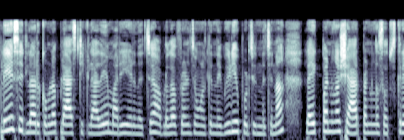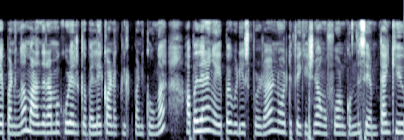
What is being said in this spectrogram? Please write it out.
ப்ளே செட்லாம் இருக்கும்ல பிளாஸ்டிக்கில் அதே மாதிரியே இருந்துச்சு. அவ்வளோதான் ஃப்ரெண்ட்ஸ் உங்களுக்கு இந்த வீடியோ பிடிச்சிருந்துச்சுன்னா லைக் பண்ணுங்கள் ஷேர் பண்ணுங்கள் சப்ஸ்கிரைப் பண்ணுங்கள் மறந்துடாமல் கூட இருக்க பெல்லைக்கானை கிளிக் பண்ணிக்கோங்க. அப்போ தான் நாங்கள் எப்போ வீடியோஸ் போடுறாலும் நோட்டிஃபிகேஷன் உங்கள் ஃபோனுக்கு வந்து சேரும். தேங்க்யூ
